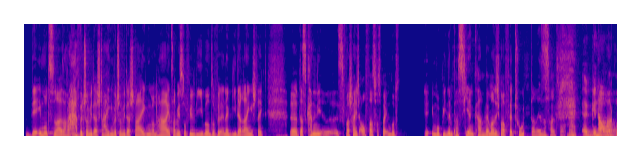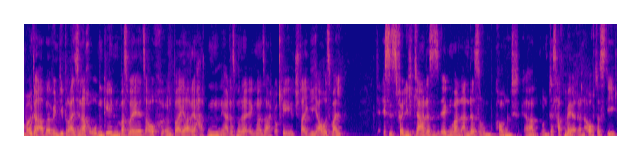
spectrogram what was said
der emotional sagt, ah, wird schon wieder steigen, wird schon wieder steigen und ha, jetzt habe ich so viel Liebe und so viel Energie da reingesteckt. Äh, das kann, ist wahrscheinlich auch was, was bei Immobilien passieren kann. Wenn man sich mal vertut, dann ist es halt so. Ne? Äh, genau. Oder aber wenn die Preise nach oben gehen, was wir jetzt auch ein paar Jahre hatten, ja, dass man dann irgendwann sagt, okay, jetzt steige ich aus, weil es ist völlig klar, dass es irgendwann andersrum kommt. Ja, und das hatten wir mhm. ja dann auch, dass die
